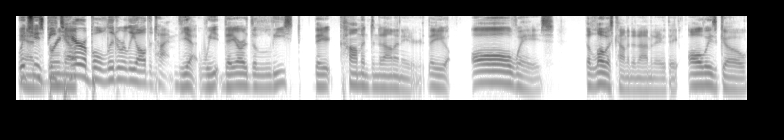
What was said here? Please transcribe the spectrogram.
Which is be bring out- terrible literally all the time. yeah, we they are the least they common denominator. They always the lowest common denominator. They always go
